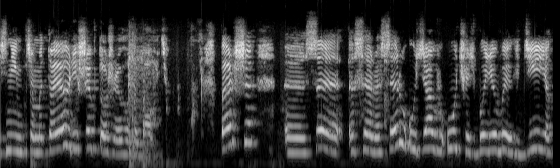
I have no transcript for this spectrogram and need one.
з німцями, то я вирішив теж його додати. Перше е, СРСР узяв участь в бойових діях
